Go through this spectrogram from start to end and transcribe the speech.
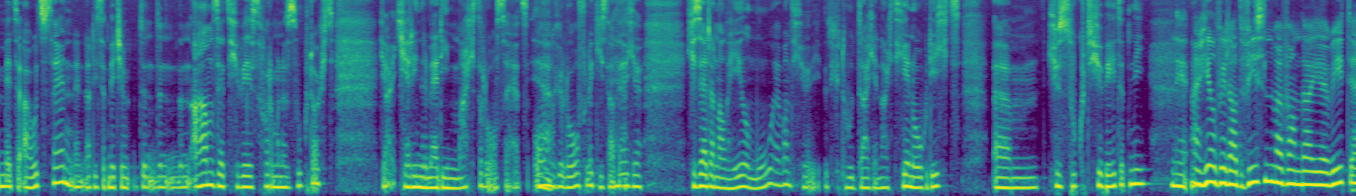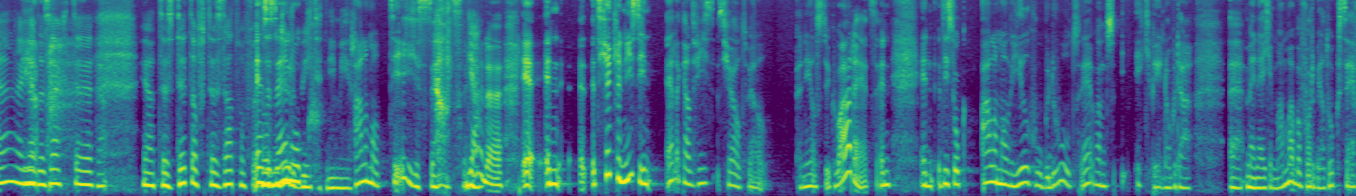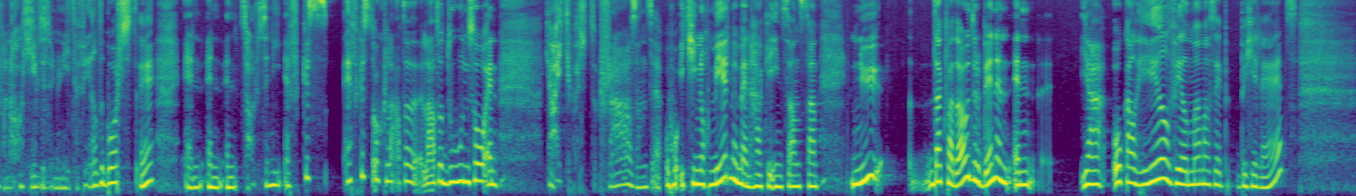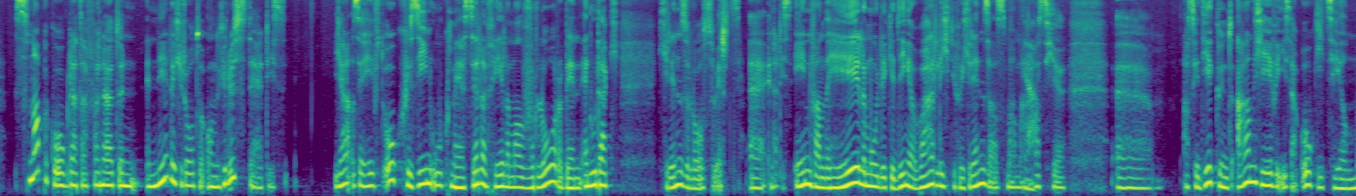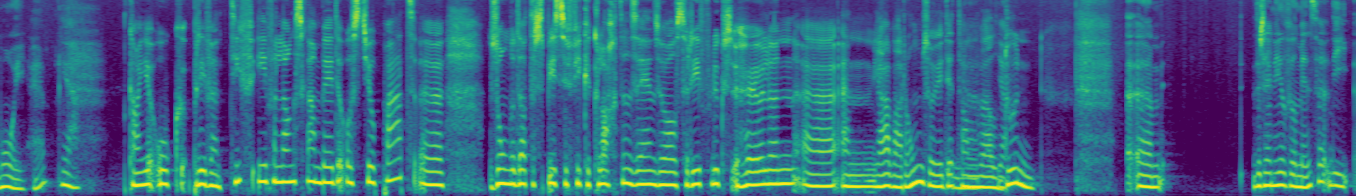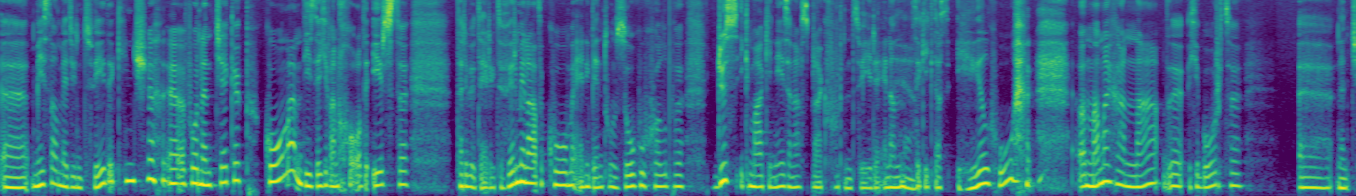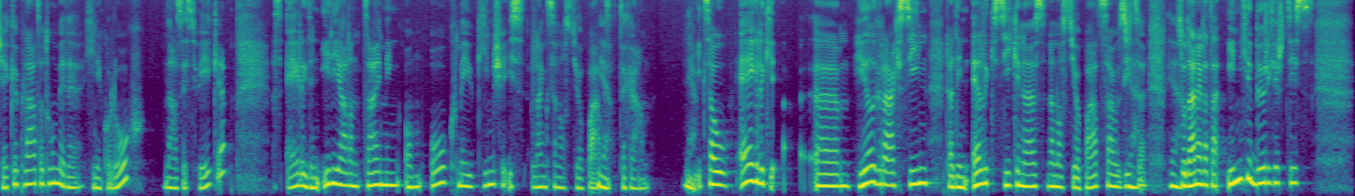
met de oudste. En dat is een beetje een aanzet geweest voor mijn zoektocht. Ja, ik herinner mij die machteloosheid. Ongelooflijk is dat. Hè? Je, je bent dan al heel moe, hè, want je, je doet dag en nacht geen oog dicht. Um, je zoekt, je weet het niet. Nee, en heel veel adviezen waarvan dat je weet. Hè, dat je zegt, uh, ja. ja. het is dit of het is dat. Of, en ze zijn ook weet het niet meer. allemaal tegengesteld. Ja. De, en het gekke is, in elk advies schuilt wel een heel stuk waarheid. En, en het is ook allemaal heel goed bedoeld. Hè? Want ik weet nog dat uh, mijn eigen mama bijvoorbeeld ook zei van oh, geef ze nu niet te veel de borst. Hè? En, en, en zouden ze niet even, even toch laten, laten doen? Zo? En ja, ik werd razend. Oh, ik ging nog meer met mijn hakken in zand staan. Nu dat ik wat ouder ben en, en ja, ook al heel veel mama's heb begeleid, snap ik ook dat dat vanuit een, een hele grote ongerustheid is. Ja, zij heeft ook gezien hoe ik mijzelf helemaal verloren ben en hoe dat ik grenzeloos werd. Uh, en dat is een van de hele moeilijke dingen. Waar ligt uw grens als mama? Als, je, uh, als je die kunt aangeven, is dat ook iets heel mooi. Hè? Ja. Kan je ook preventief even langsgaan bij de osteopaat, uh, zonder dat er specifieke klachten zijn, zoals reflux, huilen? en ja, waarom zou je dit dan wel ja. doen? Um, er zijn heel veel mensen die uh, meestal met hun tweede kindje uh, voor een check-up komen. Die zeggen van, goh, de eerste, daar hebben we het eigenlijk te ver mee laten komen en ik ben toen zo goed geholpen. Dus ik maak ineens een afspraak voor een tweede. En dan ja. zeg ik, dat is heel goed. een mama gaat na de geboorte uh, een check-up laten doen bij de gynaecoloog na zes weken. Dat is eigenlijk de ideale timing om ook met je kindje eens langs een osteopaat ja. te gaan. Ja. Ik zou eigenlijk uh, heel graag zien dat in elk ziekenhuis een osteopaat zou zitten, ja, zodanig dat dat ingeburgerd is,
